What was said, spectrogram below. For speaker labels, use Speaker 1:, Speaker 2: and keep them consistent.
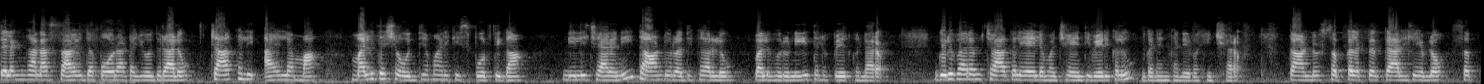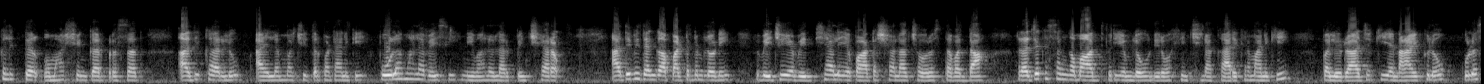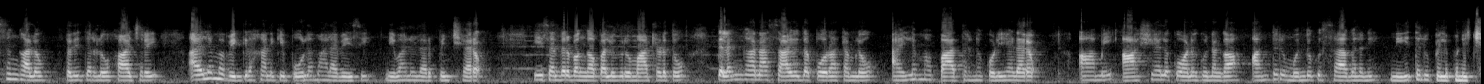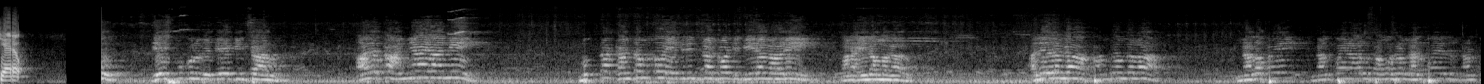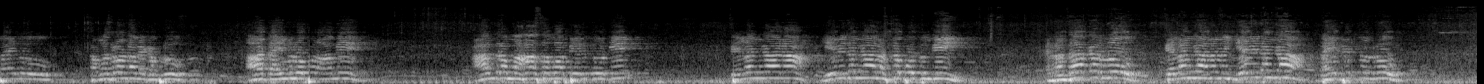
Speaker 1: తెలంగాణ సాయుధ పోరాట యోధురాలు చాకలి ఐలమ్మ మలిదశ ఉద్యమానికి స్ఫూర్తిగా నిలిచారని తాండూరు అధికారులు పలువురు నేతలు పేర్కొన్నారు. గురువారం చాకలి ఐలమ్మ జయంతి వేడుకలు ఘనంగా నిర్వహించారు. తాండూరు సబ్ కలెక్టర్ కార్యాలయంలో సబ్ కలెక్టర్ ఉమాశంకర్ ప్రసాద్ అధికారులు ఐలమ్మ చిత్రపటానికి పూలమాల వేసి నివాళులర్పించారు. అదేవిధంగా పట్టణంలోని విజయ విద్యాలయ పాఠశాల చౌరస్తా వద్ద రజక సంఘం ఆధ్వర్యంలో నిర్వహించిన కార్యక్రమానికి పలు రాజకీయ నాయకులు కుల సంఘాలు తదితరులు హాజరై ఐలమ్మ విగ్రహానికి పూలమాల వేసి నివాళులర్పించారు ఈ సందర్భంగా పలువురు మాట్లాడుతూ తెలంగాణ సాయుధ పోరాటంలో ఐలమ్మ పాత్రను కొనియాడారు. ఆమె ఆశయాలకు అనుగుణంగా అందరూ ముందుకు సాగాలని నేతలు పిలుపునిచ్చారు.
Speaker 2: దేశముఖులు వ్యతిరేకించారు. ఆ యొక్క అన్యాయాన్ని ముక్త కంఠంతో ఎదిరించినటువంటి వీరనారి మన ఐరమ్మ గారు. అదేవిధంగా పంతొమ్మిది వందల నలభై నలభై నాలుగు సంవత్సరం నలభై ఐదు నలభై ఐదు సంవత్సరం ఉండాలి అప్పుడు. ఆ టైం లోపల ఆమె ఆంధ్ర మహాసభ పేరుతోటి తెలంగాణ ఏ విధంగా నష్టపోతుంది? రజాకర్లు తెలంగాణను ఏ విధంగా భయపెడుతుండ్రు?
